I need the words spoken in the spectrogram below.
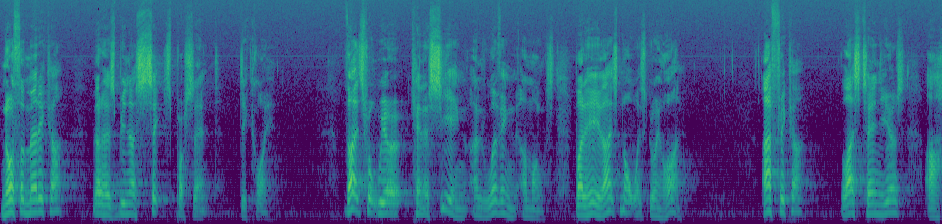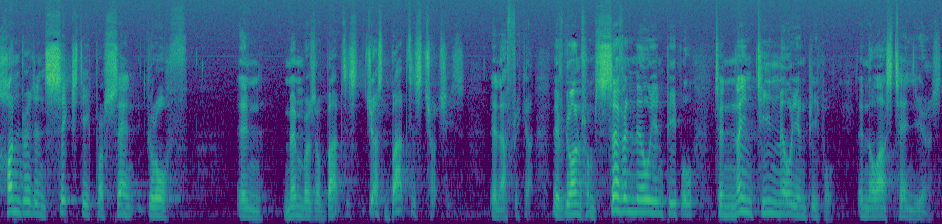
North America, there has been a 6% decline. That's what we are kind of seeing and living amongst. But hey, that's not what's going on. Africa, the last 10 years, 160% growth in members of Baptist, just Baptist churches in Africa. They've gone from 7 million people to 19 million people in the last 10 years.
